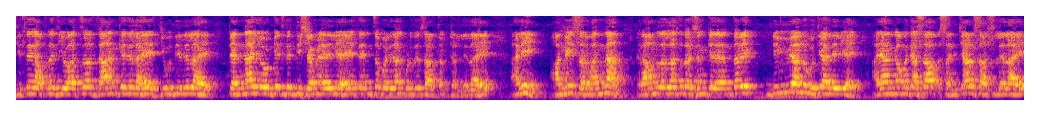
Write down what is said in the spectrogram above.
जिथे आपल्या जीवाचं दान केलेलं आहे जीव दिलेला आहे त्यांना योग्य तिथे दिशा मिळालेली आहे. त्यांचं बलिदान कुठेतरी सार्थक ठरलेलं आहे. आणि आम्ही सर्वांना रामलल्लाचं दर्शन केल्यानंतर एक दिव्य अनुभूती आलेली आहे. आणि अंगामध्ये असा संचार साचलेला आहे.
